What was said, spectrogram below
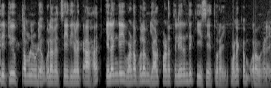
இது டியூப் தமிழனுடைய உலக செய்திகளுக்காக இலங்கை வடபுலம் யாழ்ப்பாணத்திலிருந்து கீசே துறை வணக்கம் உறவுகளை.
